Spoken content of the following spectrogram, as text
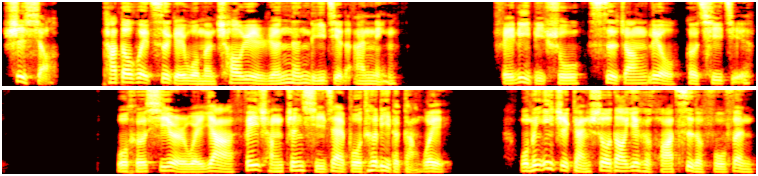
是小，他都会赐给我们超越人能理解的安宁。腓利比书四章六和七节，我和西尔维亚非常珍惜在伯特利的岗位。我们一直感受到耶和华赐的福分，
